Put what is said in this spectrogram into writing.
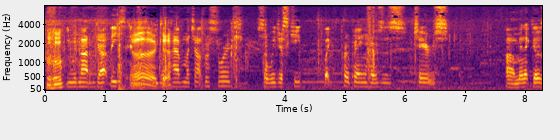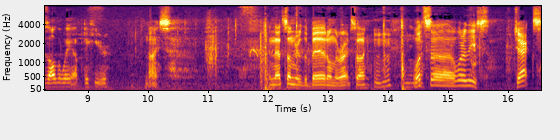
Mm-hmm. you would not have got these. And Oh, we don't have much outdoor storage, so we just keep like propane hoses, chairs, um, and it goes all the way up to here. Nice. And that's under the bed on the right side. Mm-hmm. What's uh? What are these? Jacks.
